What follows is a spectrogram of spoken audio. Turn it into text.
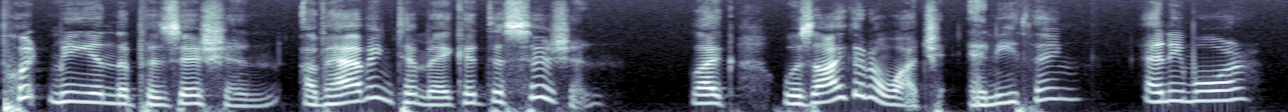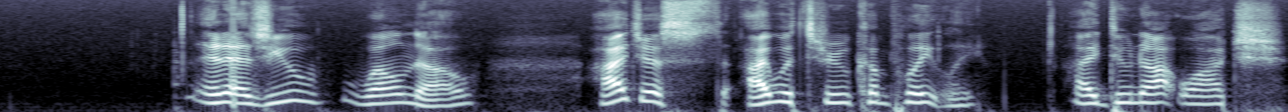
put me in the position of having to make a decision. Like, was I going to watch anything anymore? And as you well know, I just I withdrew completely. I do not watch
